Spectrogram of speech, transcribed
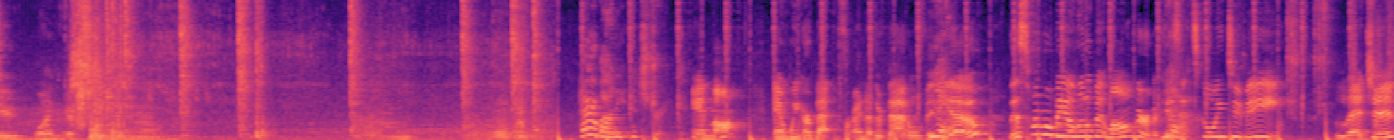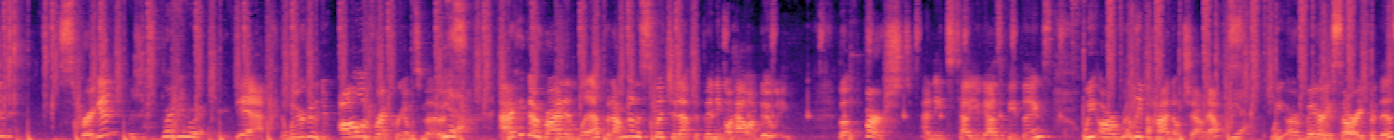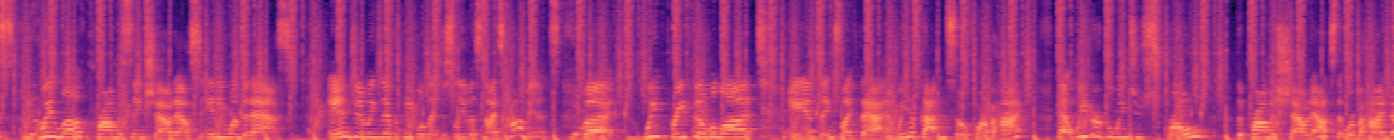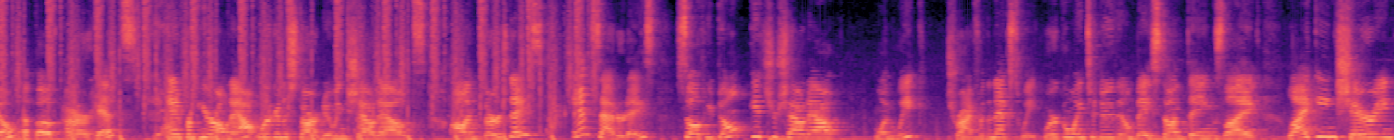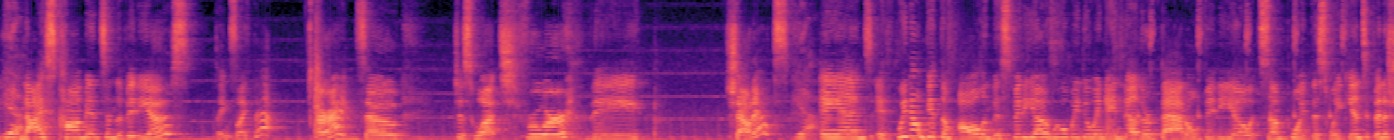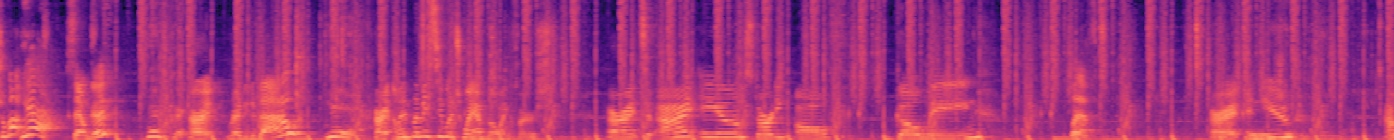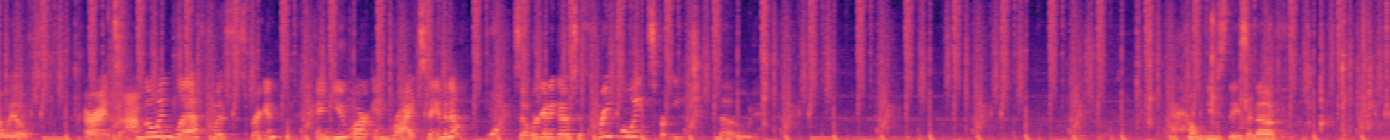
two, one, go. Hey everybody, it's Drake. And Mom, and we are back for another battle video. Yeah. This one will be a little bit longer because Yeah. it's going to be Legend Spriggan. This is Spriggan Requiem. Yeah, and we're gonna do all of Requiem's modes. Yeah. I could go right and left, but I'm gonna switch it up depending on how I'm doing. But first, I need to tell you guys a few things. We are really behind on shout outs. Yeah. We are very sorry for this. Yeah. We love promising shout outs to anyone that asks and doing them for people that just leave us nice comments. Yeah. But we pre-film a lot and things like that, and we have gotten so far behind that we are going to scroll the promised shout outs that we're behind on above our heads. Yeah. And from here on out, we're gonna start doing shout outs on Thursdays and Saturdays. So if you don't get your shout out one week, try for the next week. We're going to do them based on things like liking, sharing, Yeah. nice comments in the videos, things like that. All right, so just watch for the shout outs. Yeah. And if we don't get them all in this video, we will be doing another battle video at some point this weekend to finish them up. Yeah. Sound good? That's great. All right, ready to battle? Yeah. All right, let me, let me see which way I'm going first. All right, so I am starting off going left. All right, and you, I will. All right, so I'm going left with Spriggan, and you are in right stamina. Yeah. So we're gonna go to three points for each mode. I don't use these enough.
